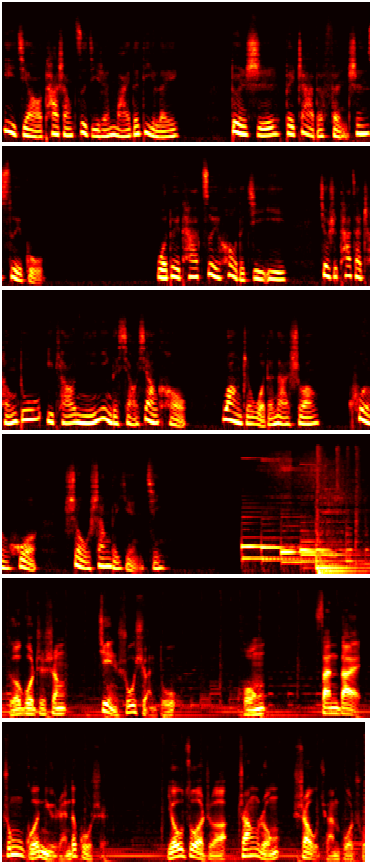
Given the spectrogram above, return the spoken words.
一脚踏上自己人埋的地雷，顿时被炸得粉身碎骨。我对他最后的记忆，就是他在成都一条泥泞的小巷口，望着我的那双困惑、受伤的眼睛。德国之声《禁书选读》，《红三代中国女人的故事》。由作者张荣授权播出。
